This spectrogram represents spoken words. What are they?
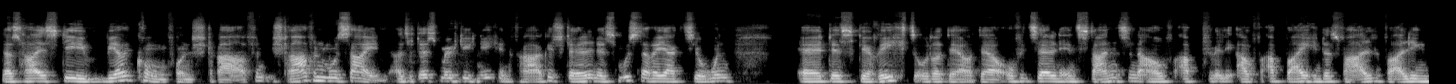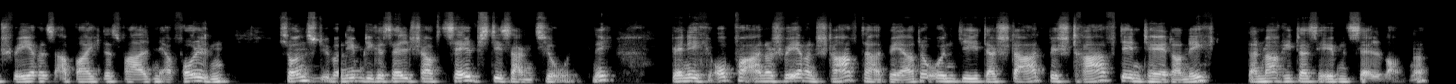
Das heißt, die Wirkung von Strafen, Strafen muss sein. Also das möchte ich nicht in Frage stellen. Es muss eine Reaktion äh, des Gerichts oder der, der offiziellen Instanzen auf, auf abweichendes Verhalten, vor allen Dingen schweres abweichendes Verhalten erfolgen. Sonst übernimmt die Gesellschaft selbst die Sanktion. Nicht? Wenn ich Opfer einer schweren Straftat werde und die, der Staat bestraft den Täter nicht, dann mache ich das eben selber. Ne?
